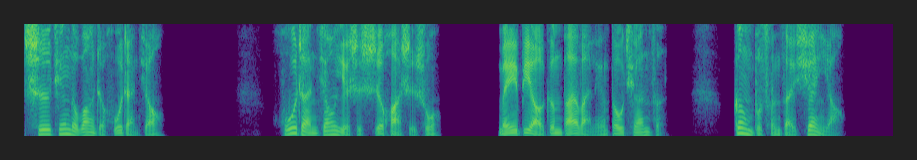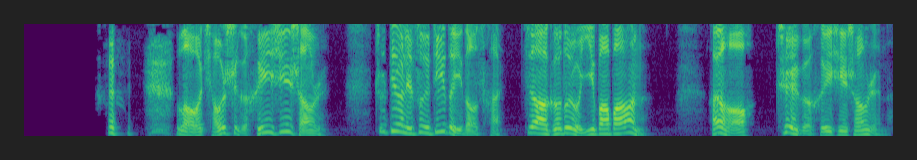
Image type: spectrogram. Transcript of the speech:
吃惊的望着胡展娇。胡展娇也是实话实说，没必要跟白婉玲兜圈子，更不存在炫耀。老乔是个黑心商人，这店里最低的一道菜价格都有一八八呢。还好这个黑心商人呢，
